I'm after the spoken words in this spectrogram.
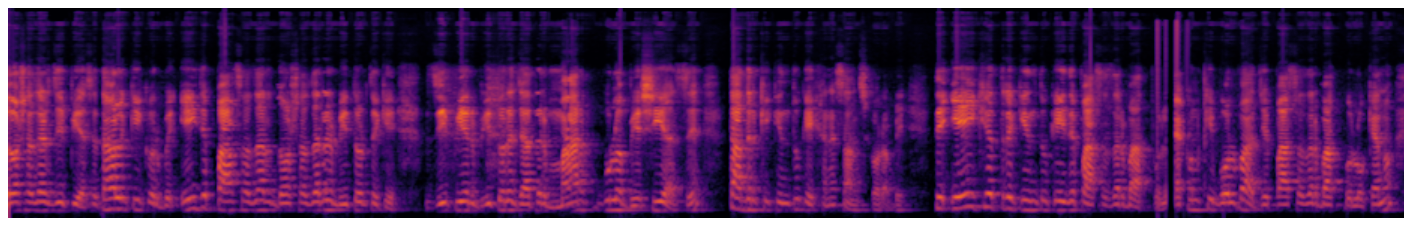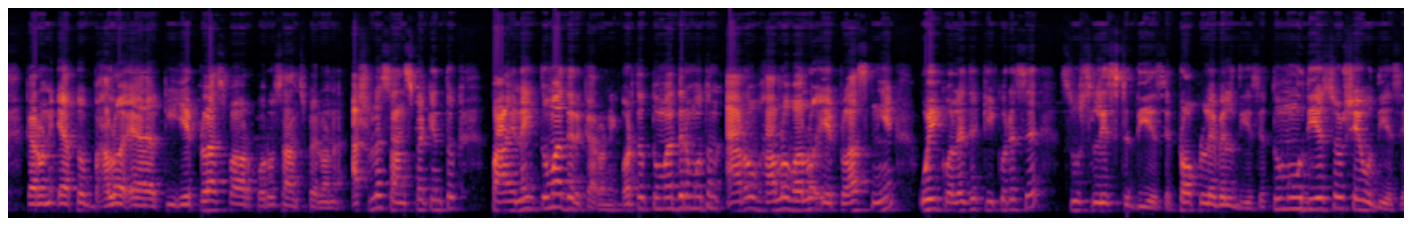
দশ হাজার জিপিএ আছে। তাহলে কি করবে? এই যে পাঁচ হাজার, দশ হাজারের ভিতর থেকে জিপিএ এর ভিতরে যাদের মার্কগুলো বেশি আছে, তাদেরকে কিন্তু এখানে চান্স করাবে। তো এই ক্ষেত্রে কিন্তু এই যে পাঁচ হাজার বাদ পড়ল? এখন কি বলবা যে পাঁচ হাজার বাদ পড়ল কেন? কারণ এত ভালো কি এ প্লাস পাওয়ার পরও চান্স পেল না। আসলে চান্সটা কিন্তু পায় নাই তোমাদের কারণে। অর্থাৎ তোমাদের মতন আরও ভালো ভালো এ প্লাস নিয়ে ওই কলেজে কি করেছে? সুস লিস্ট দিয়েছে টপ লেভেল দিয়েছে। তুমিও দিয়েছ, সেও দিয়েছে।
